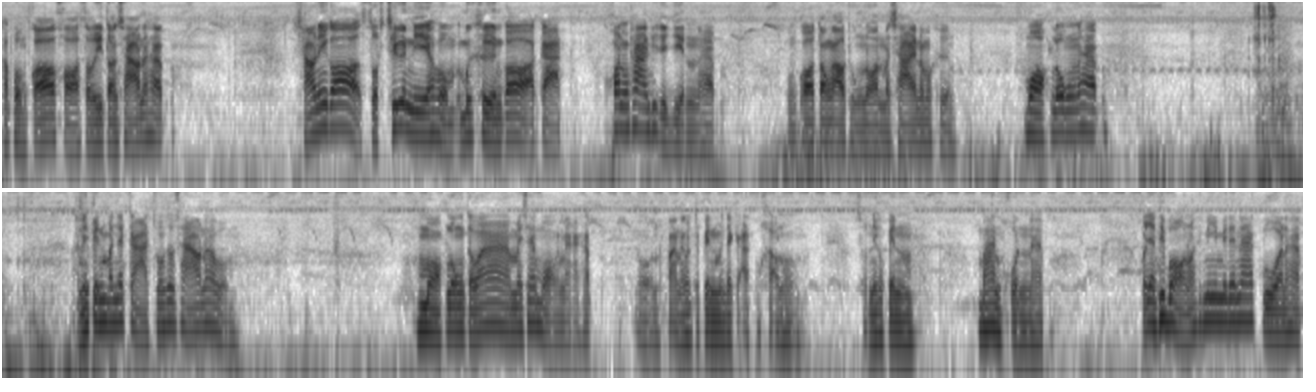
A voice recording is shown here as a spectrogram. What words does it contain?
ครับผมก็ขอสวัสดีตอนเช้านะครับ เช้านี้ก็สดชื่นดีครับผมเมื่อคืนก็อากาศค่อนข้างที่จะเย็นนะครับ ผมก็ต้องเอาถุงนอนมาใช้นะเมื่อคืน หมอกลงนะครับ อันนี้เป็นบรรยากาศช่วงเช้าๆนะครับผม หมอกลงแต่ว่าไม่ใช่หมอกหนาครับโอ้ฝั่งนั้นก็จะเป็นบรรยากาศภูเขานะครับผมส่วนนี้ก็เป็นบ้านคนนะครับ ก็อย่างที่บอกเนาะที่นี่ไม่ได้น่ากลัวนะครับ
